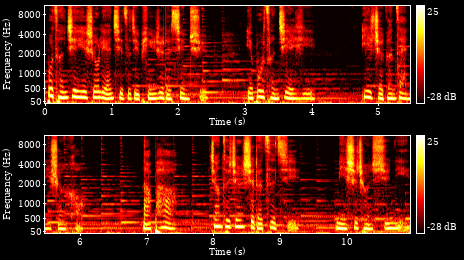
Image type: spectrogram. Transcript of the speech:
不曾介意收敛起自己平日的兴趣，也不曾介意一直跟在你身后，哪怕将最真实的自己迷失成虚拟。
